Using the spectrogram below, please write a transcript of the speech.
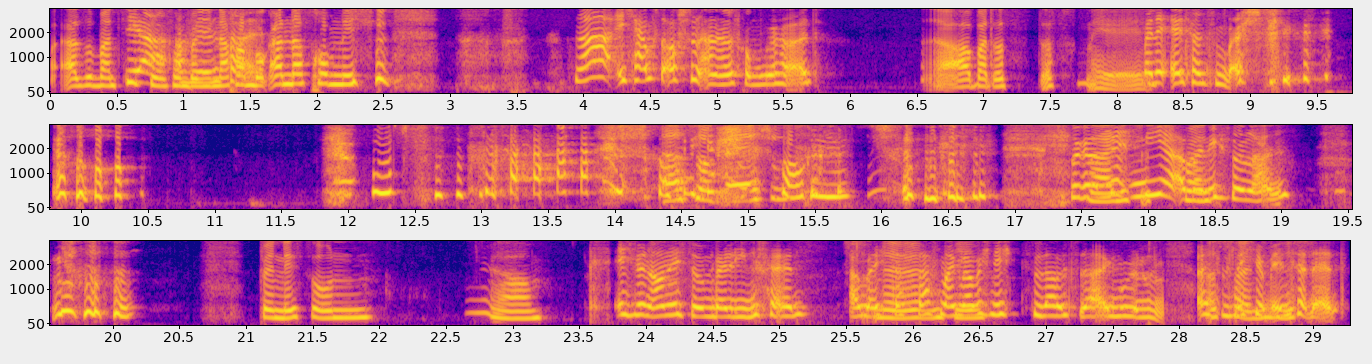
Also man zieht Ja, nur von Berlin nach Fall. Hamburg, andersrum nicht. Na, ich habe es auch schon andersrum gehört. Ja, aber das, das, nee. Meine Eltern zum Beispiel. Ups, Erstmal bashen. sorry. Sogar Nein, mit mir, aber nicht so lang. Bin nicht so ein, ja. Ich bin auch nicht so ein Berlin-Fan. Aber ich, Nö, das darf man, glaube ich, nicht zu laut sagen. Öffentlich im. Internet.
